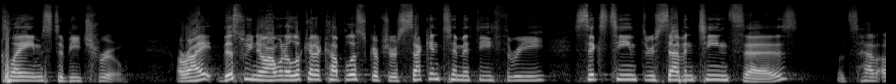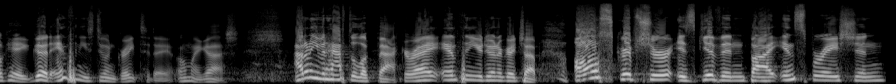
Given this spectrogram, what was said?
claims to be true. All right? This we know. I want to look at a couple of scriptures. 2 Timothy 3 16 through 17 says, Let's have, okay, good. Anthony's doing great today. Oh my gosh. I don't even have to look back, all right? Anthony, you're doing a great job. All scripture is given by inspiration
